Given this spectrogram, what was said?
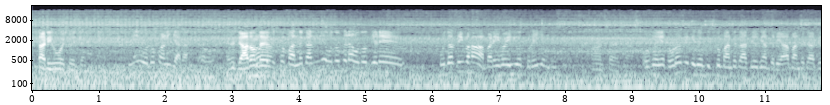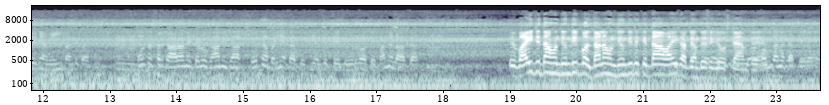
ਤੁਹਾਡੀ ਹੋਸ਼ ਵਿੱਚ? ਨਹੀਂ ਉਦੋਂ ਪਾਣੀ ਜ਼ਿਆਦਾ। ਇਹ ਜ਼ਿਆਦਾ ਹੁੰਦਾ ਤਾਂ ਪਿੱਛੋਂ ਬੰਦ ਕਰ ਦਿੰਦੇ ਉਦੋਂ ਕਿਹੜਾ ਉਦੋਂ ਜਿਹੜੇ ਕੁਦਰਤੀ ਵਹਾਅ ਬਣੇ ਹੋਏ ਸੀ ਉਹ ਤੁਰੇ ਹੀ ਜਾਂਦੇ ਸੀ। ਅੱਛਾ ਅੱਛਾ। ਉਦੋਂ ਇਹ ਥੋੜੋ ਕਿ ਕਿਤੇ ਪਿੱਛੋਂ ਬੰਦ ਕਰ ਦਿਓ ਜਾਂ ਦਰਿਆ ਬੰਦ ਕਰ ਦਿਓ ਜਾਂ ਵੇਈ ਬੰਦ ਕਰ ਦਿਓ। ਹੁਣ ਤਾਂ ਸਰਕਾਰਾਂ ਨੇ ਚਲੋ ਗਾਂ ਦੀ ਗਾਂ ਸੋਧਾਂ ਬੜੀਆਂ ਕਰ ਦਿੱਤੀਆਂ ਜਿੱਥੇ ਲੋੜ ਵਾ ਉੱਥੇ ਬੰਨ ਲਾਤਾ ਤੇ ਵਾਈ ਜਿੱਦਾਂ ਹੁੰਦੀ ਹੁੰਦੀ ਬਲਦਾਂ ਨਾਲ ਹੁੰਦੀ ਹੁੰਦੀ ਤੇ ਕਿੱਦਾਂ ਵਾਈ ਕਰਦੇ ਹੁੰਦੇ ਸੀਗੇ ਉਸ ਟਾਈਮ ਤੇ? ਬੰਦਾਂ ਨਾ ਕਰਦੇ ਰਹੇ।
